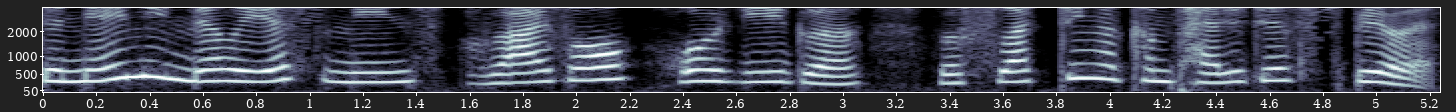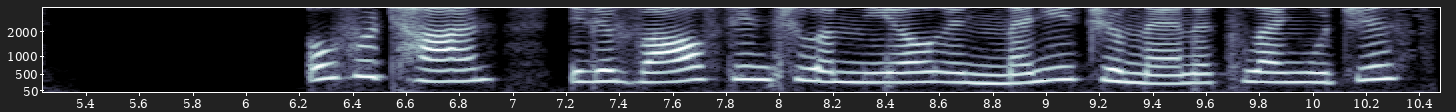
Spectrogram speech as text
The name Emilius means rival or eager, reflecting a competitive spirit. Over time, it evolved into Emil in many Germanic languages,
